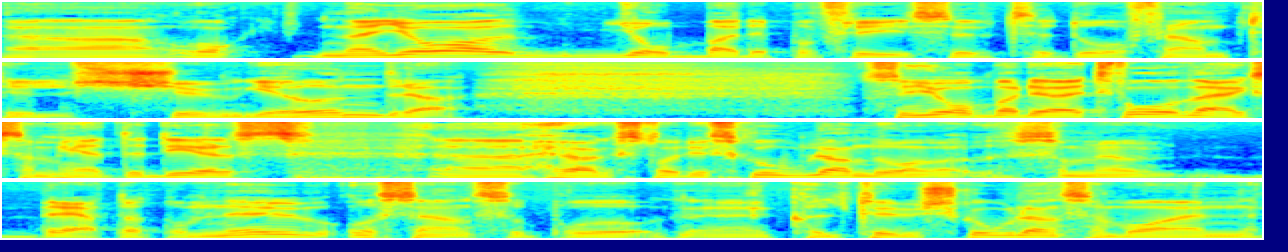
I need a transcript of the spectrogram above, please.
Uh, och när jag jobbade på Fryshuset då fram till 2000 så jobbade jag i två verksamheter. Dels eh, högstadieskolan då, som jag berättat om nu och sen så på eh, kulturskolan som var en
